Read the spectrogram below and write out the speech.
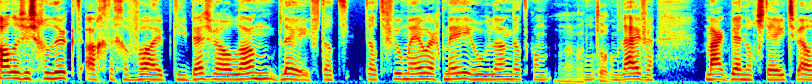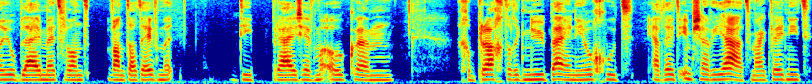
Alles is gelukt-achtige vibe die best wel lang bleef. Dat, dat viel me heel erg mee hoe lang dat Nou, kon, blijven. Maar ik ben nog steeds wel heel blij met, want, want dat heeft me, die prijs heeft me ook ehm, gebracht dat ik nu bij een heel goed, ja, dat heet impresariaat, maar ik weet niet,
